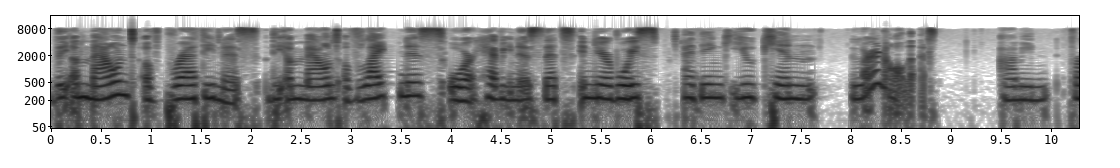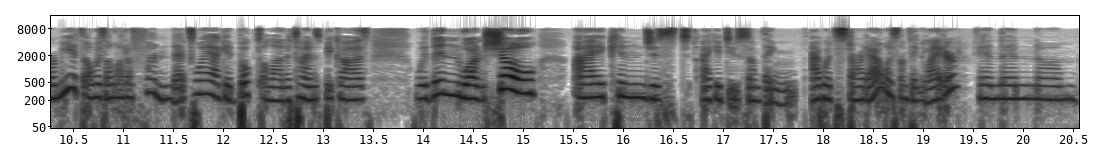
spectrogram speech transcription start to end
the amount of breathiness, the amount of lightness or heaviness that's in your voice. I think you can learn all that. I mean, for me, it's always a lot of fun. That's why I get booked a lot of times because within one show, I can just, I could do something. I would start out with something lighter and then um,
